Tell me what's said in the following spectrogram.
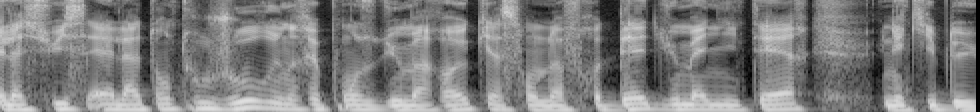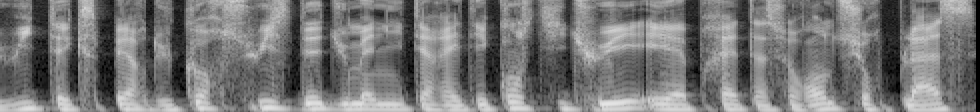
Et la Suisse, elle attend toujours une réponse du Maroc à son offre d'aide humanitaire. Une équipe de 8 experts du corps suisse d'aide humanitaire a été constituée et est prête à se rendre sur place.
